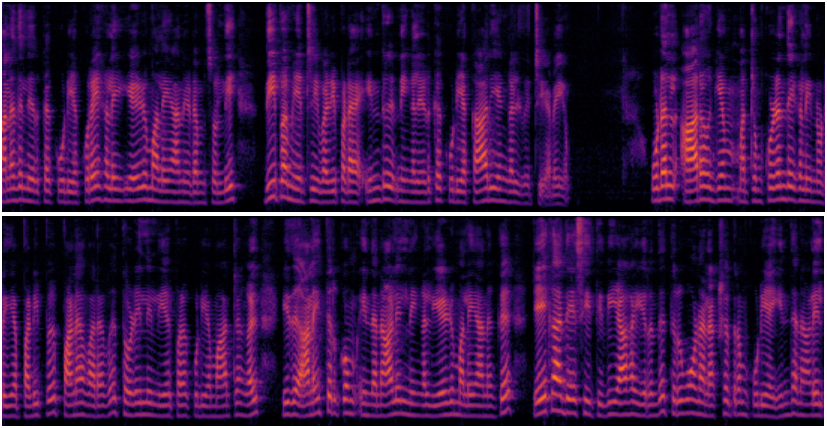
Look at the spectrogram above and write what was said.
மனதில் இருக்கக்கூடிய குறைகளை ஏழுமலையானிடம் சொல்லி தீபம் ஏற்றி வழிபட இன்று நீங்கள் எடுக்கக்கூடிய காரியங்கள் வெற்றியடையும். உடல் ஆரோக்கியம் மற்றும் குழந்தைகளினுடைய படிப்பு பண வரவு தொழிலில் ஏற்படக்கூடிய மாற்றங்கள் இது அனைத்திற்கும் இந்த நாளில் நீங்கள் ஏழுமலையானுக்கு ஏகாதேசி திதியாக இருந்து திருவோண நட்சத்திரம் கூடிய இந்த நாளில்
